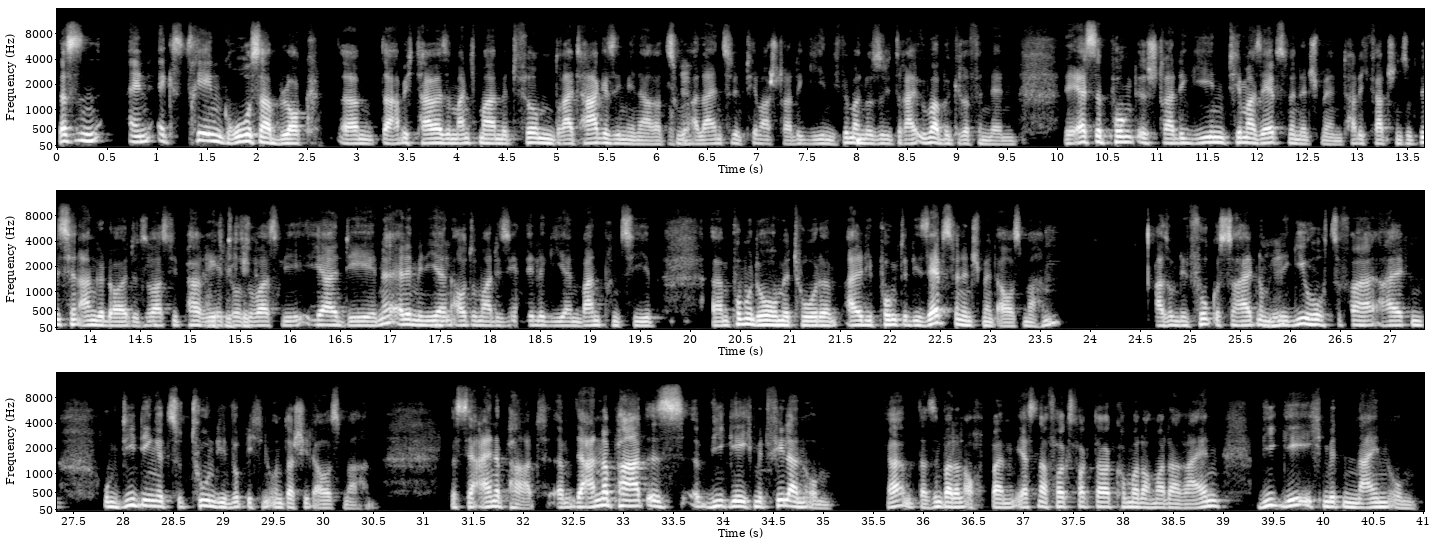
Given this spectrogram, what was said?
Das ist ein, ein extrem großer Block ähm, da habe ich teilweise manchmal mit Firmen drei Tage Seminare zu, okay. allein zu dem Thema Strategien. Ich will mal nur so die drei Überbegriffe nennen. Der erste Punkt ist Strategien, Thema Selbstmanagement. Hatte ich gerade schon so ein bisschen angedeutet. Mhm. Sowas wie Pareto, sowas wie EAD, ne? eliminieren, mhm. automatisieren, delegieren, Bandprinzip, ähm, Pomodoro-Methode, all die Punkte, die Selbstmanagement ausmachen. Also um den Fokus zu halten, um mhm. Energie hochzuhalten, um die Dinge zu tun, die wirklich den Unterschied ausmachen. Das ist der eine Part. Ähm, der andere Part ist, äh, wie gehe ich mit Fehlern um? Ja, da sind wir dann auch beim ersten Erfolgsfaktor, kommen wir nochmal da rein. Wie gehe ich mit Nein um?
